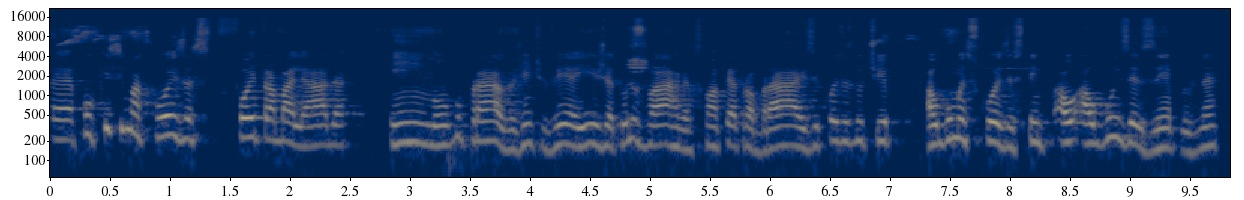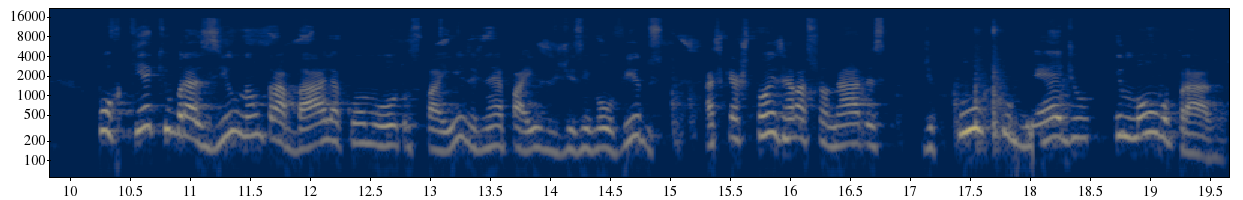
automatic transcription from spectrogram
é, pouquíssima coisa foi trabalhada em longo prazo. A gente vê aí Getúlio Vargas com a Petrobras e coisas do tipo, algumas coisas, tem alguns exemplos, né? Por que, que o Brasil não trabalha como outros países, né, países desenvolvidos, as questões relacionadas de curto, médio e longo prazos?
